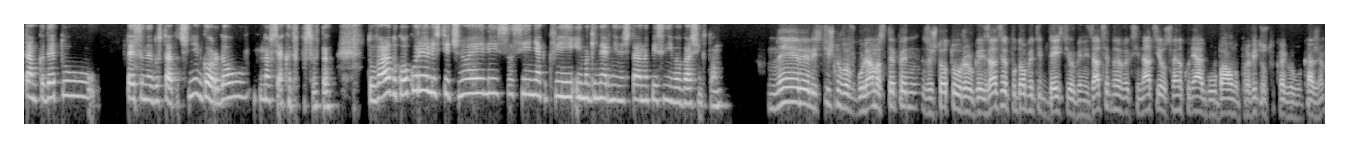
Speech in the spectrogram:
там където те са недостатъчни, горе-долу навсякъде по света. Това доколко реалистично е или са си някакви имагинерни неща написани във Вашингтон? Не е реалистично в голяма степен, защото реорганизация подобен тип действия, организацията на вакцинация, освен ако няма глобално правителство, как да го кажем,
